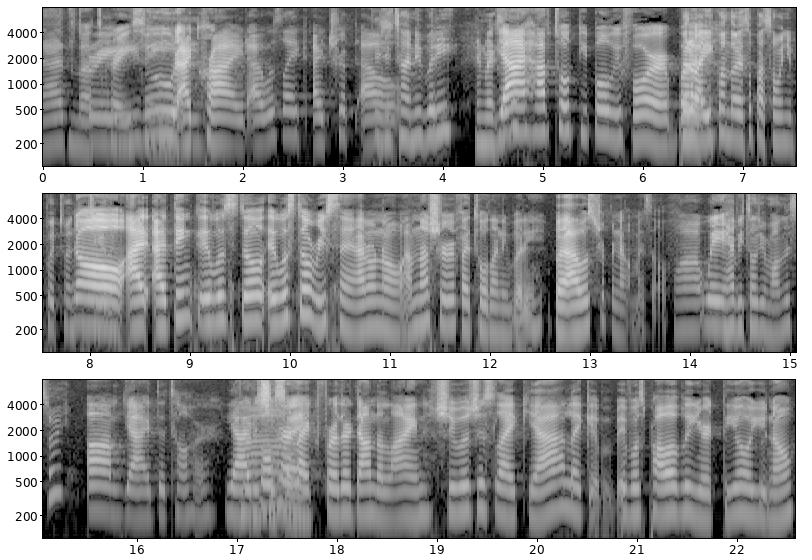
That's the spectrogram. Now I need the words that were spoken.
That's, That's crazy. crazy. Dude, I cried. I was like, I tripped out. Did you tell anybody in Mexico? yeah, I have told people before, but Pero ahí cuando eso pasó, when you put two and no, I I think it was still it was still recent. I don't know. I'm not sure if I told anybody, but I was tripping out myself. together. Wow. Wait, have you told your mom this story? Um, yeah, I did tell her. Yeah, What I told her say? like further down the line. She was just like, yeah, like it, it was probably your tío, you know,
